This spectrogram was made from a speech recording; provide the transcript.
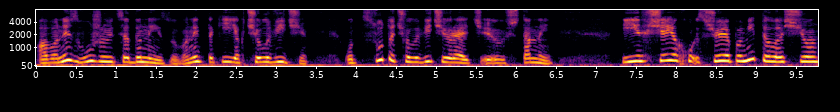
а вони звужуються донизу. Вони такі, як чоловічі. От суто чоловічі речі, е, штани. І ще я що я помітила, що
